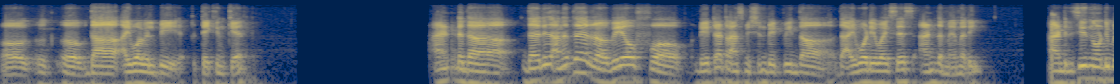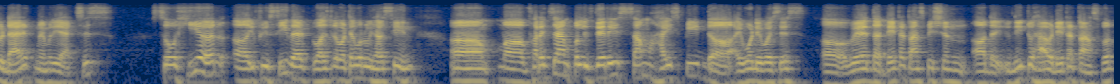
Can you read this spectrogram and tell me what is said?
uh, uh, the IO will be taken care and the there is another uh, way of uh, data transmission between the the IO devices and the memory, and this is known to be direct memory access. So here, uh, if you see that whatever we have seen, um, uh, for example, if there is some high-speed uh, IO devices uh, where the data transmission or the, you need to have a data transfer,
